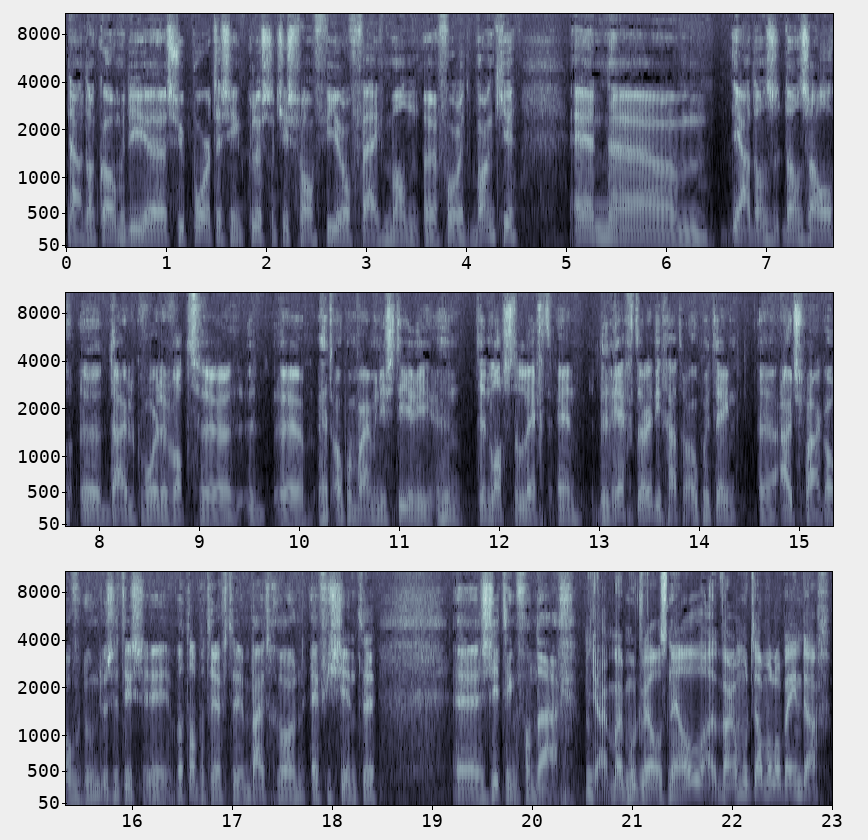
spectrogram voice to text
Nou, dan komen die uh, supporters in clustertjes van vier of vijf man voor het bankje. En uh, ja, dan, dan zal uh, duidelijk worden wat uh, uh, het Openbaar Ministerie hun ten laste legt. En de rechter die gaat er ook meteen uitspraak over doen. Dus het is wat dat betreft een buitengewoon efficiënte zitting vandaag. Ja, maar het moet wel snel. Waarom moet het allemaal op één dag?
